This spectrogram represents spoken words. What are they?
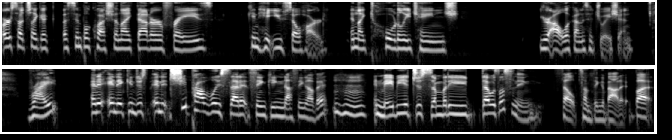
or such like a, a simple question like that or a phrase, can hit you so hard and like totally change your outlook on a situation. right? And it, and it can just and it, she probably said it thinking nothing of it, mm-hmm. and maybe it just somebody that was listening felt something about it. But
